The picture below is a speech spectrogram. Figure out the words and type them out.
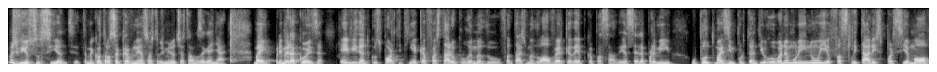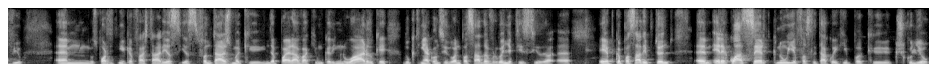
Mas vi o suficiente. Também contra o Sacavenense, aos três minutos já estávamos a ganhar. Bem, primeira coisa, é evidente que o Sporting tinha que afastar o problema do fantasma do Alverca da época passada. Esse era para mim o ponto mais importante. E o Ruben Amorim não ia facilitar, isso parecia-me óbvio um, o Sporting tinha que afastar esse, esse, fantasma que ainda pairava aqui um bocadinho no ar do que, do que tinha acontecido o ano passado, a vergonha que tinha sido a, a época passada, e portanto um, era quase certo que não ia facilitar com a equipa que, que escolheu.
